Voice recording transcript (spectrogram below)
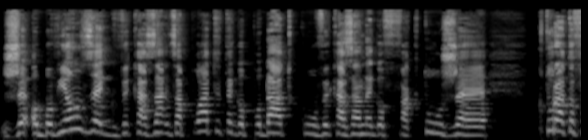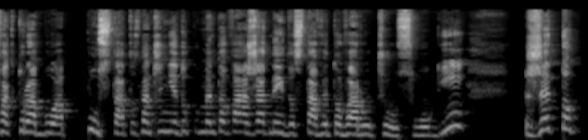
że obowiązek zapłaty tego podatku wykazanego w fakturze, która to faktura była pusta, to znaczy nie dokumentowała żadnej dostawy towaru czy usługi, że to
